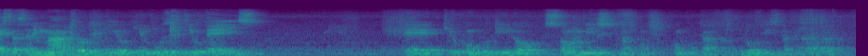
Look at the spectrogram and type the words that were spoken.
estas rimarko de io che usi tiu eis che tiu computilo sonis la computado, ludis la computado.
